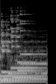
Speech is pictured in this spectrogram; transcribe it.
Bye.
